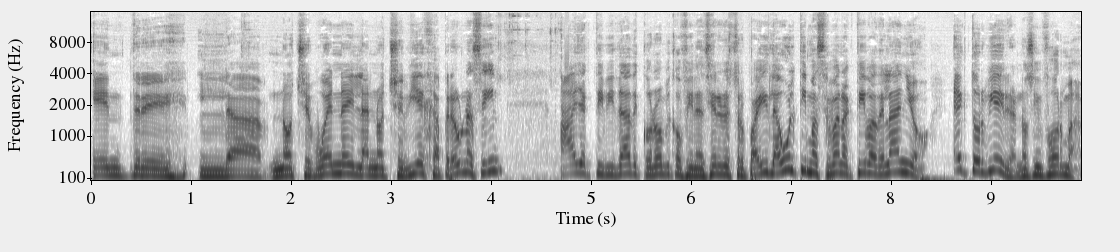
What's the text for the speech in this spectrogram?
entre la Nochebuena y la Nochevieja, pero aún así hay actividad económico-financiera en nuestro país, la última semana activa del año. Héctor Vieira nos informa.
